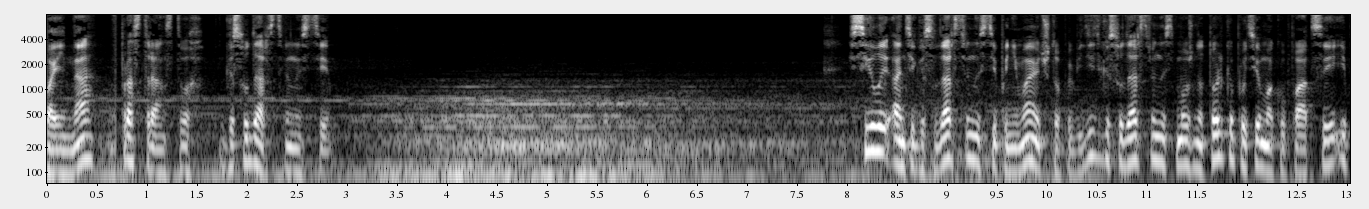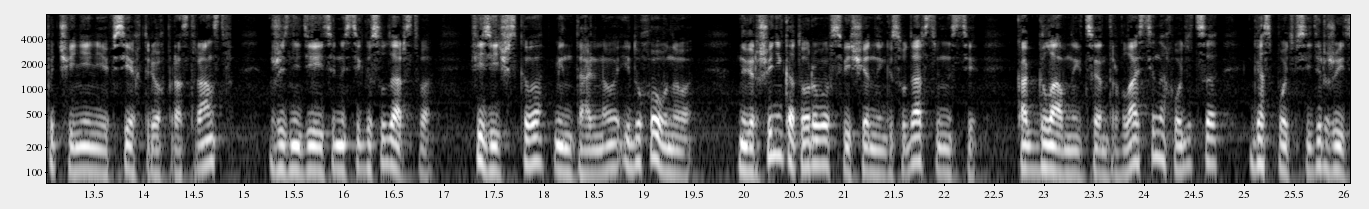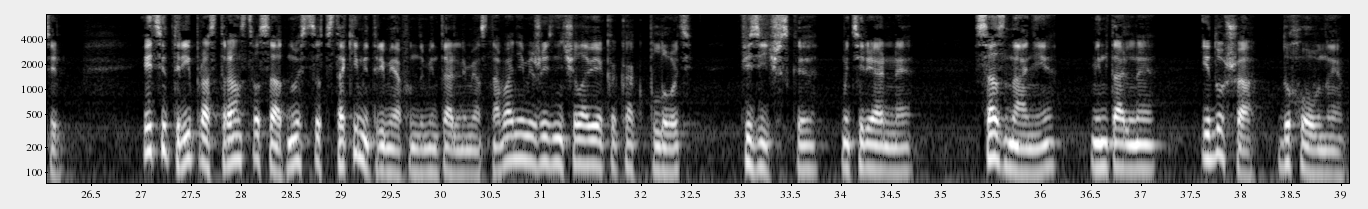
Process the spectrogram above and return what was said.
Война в пространствах государственности. Силы антигосударственности понимают, что победить государственность можно только путем оккупации и подчинения всех трех пространств жизнедеятельности государства: физического, ментального и духовного, на вершине которого в священной государственности, как главный центр власти, находится Господь Вседержитель. Эти три пространства соотносятся с такими тремя фундаментальными основаниями жизни человека, как плоть, физическая, материальная, сознание, ментальное и душа, духовная.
